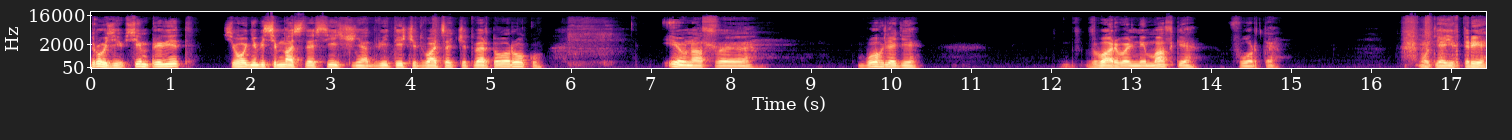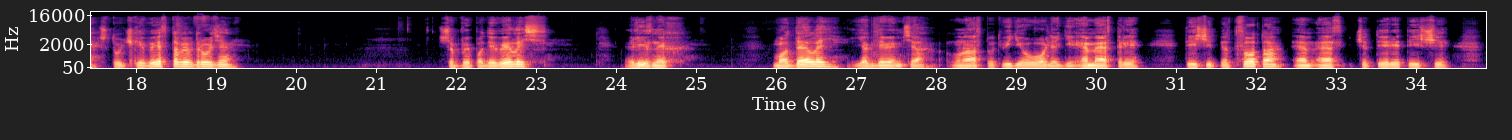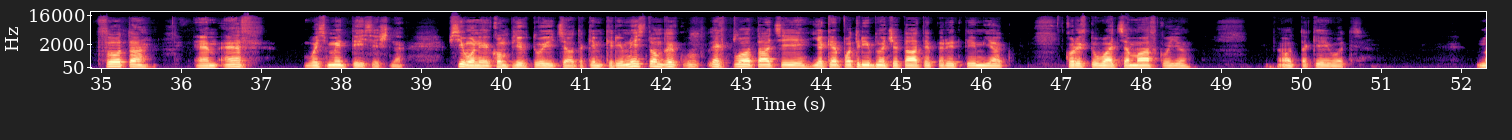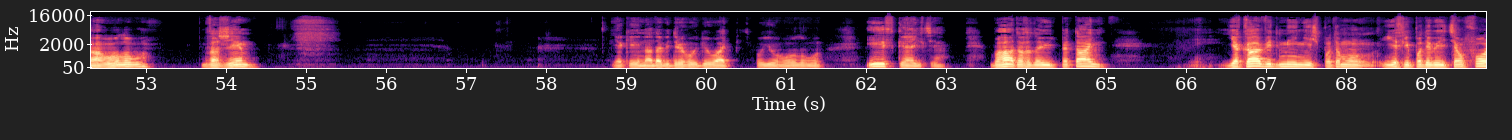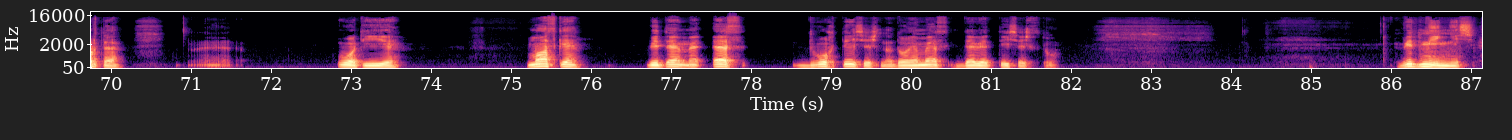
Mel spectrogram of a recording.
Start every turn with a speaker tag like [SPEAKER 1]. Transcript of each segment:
[SPEAKER 1] Друзі, всім привіт! Сьогодні 18 січня 2024 року. І у нас е, в огляді зварювальні маски Форте. От я їх три штучки виставив, друзі. Щоб ви подивились різних моделей. Як дивимося, у нас тут в відеоогляді МС 3500, МС 4100, МС 8000. Всі вони комплектуються таким керівництвом експлуатації, яке потрібно читати перед тим, як користуватися маскою. От такий от на голову, зажим. Який треба відрегулювати свою голову. І скельця. Багато задають питань. Яка відмінність? Тому, якщо подивитися у форте, е, от її маски від МС 2000 до МС 9100. Відмінність.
